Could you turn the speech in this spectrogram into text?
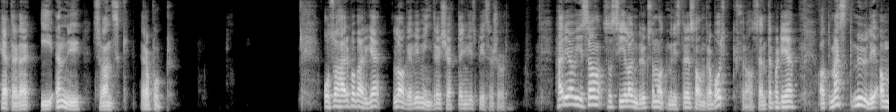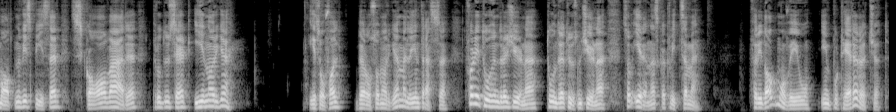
heter det i en ny svensk rapport. Også her på berget lager vi mindre kjøtt enn vi spiser sjøl. Her i avisa så sier landbruks- og matminister Sandra Borch fra Senterpartiet at mest mulig av maten vi spiser skal være produsert i Norge. I så fall bør også Norge melde interesse for de 200, kyrne, 200 000 kyrne som irene skal kvitte seg med. For i dag må vi jo importere rødt kjøtt.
